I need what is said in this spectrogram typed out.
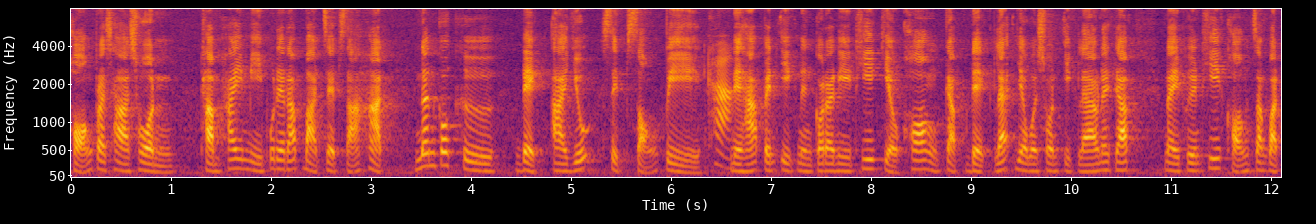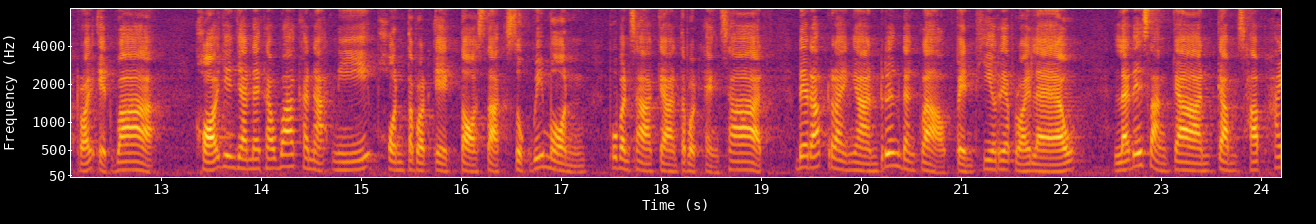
ของประชาชน ทำให้มีผู้ได้รับบาดเจ็บสาหัส นั่นก็คือเด็กอายุ 12 ปีค่ะเนี่ยฮะเป็นอีกหนึ่งกรณีที่เกี่ยวข้องกับเด็กและเยาวชนอีกแล้วนะครับ ในพื้นที่ของจังหวัดร้อยเอ็ดว่า ขอยืนยันนะครับว่าขณะนี้พลตำรวจเอกต่อศักดิ์สุขวิมลผู้บัญชาการตำรวจแห่งชาติ ได้รับรายงานเรื่องดังกล่าวเป็นที่เรียบร้อยแล้ว และได้สั่งการกำชับให้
